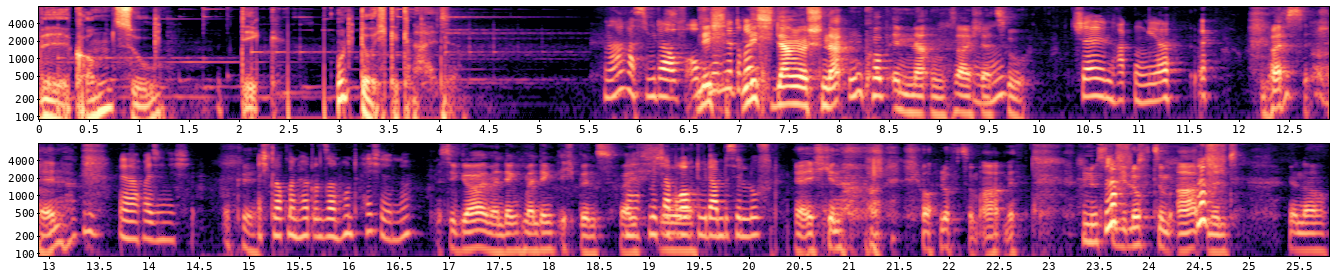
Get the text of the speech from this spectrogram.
Willkommen zu Dick und Durchgeknallt. Na, hast du wieder auf Aufnehmen Nicht, gedrückt? nicht lange schnacken, Kopf in den Nacken, sag ich dazu. Schellen hacken hier. Was? Schellenhacken? Ja, weiß ich nicht. Okay. Ich glaube, man hört unseren Hund hecheln, ne? Ist egal, man denkt, man denkt, ich bin's. Weil Ja, ich Micha so, braucht wieder ein bisschen Luft. Ja, ich genau. Ich brauche Luft zum Atmen. Nüsse Luft. die Luft zum Atmen. Genau.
